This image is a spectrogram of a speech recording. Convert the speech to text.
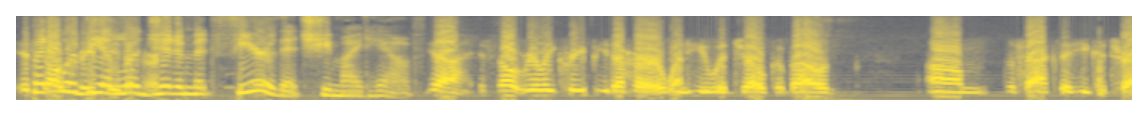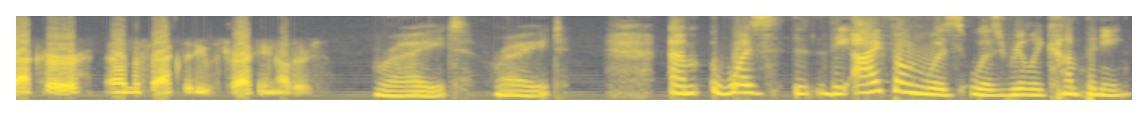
it but it would be a her. legitimate fear that she might have. Yeah, it felt really creepy to her when he would joke about um, the fact that he could track her and the fact that he was tracking others. Right, right. Um, was the iPhone was was really company?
